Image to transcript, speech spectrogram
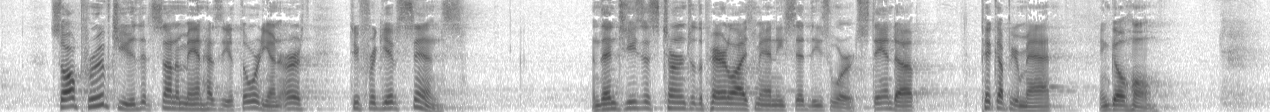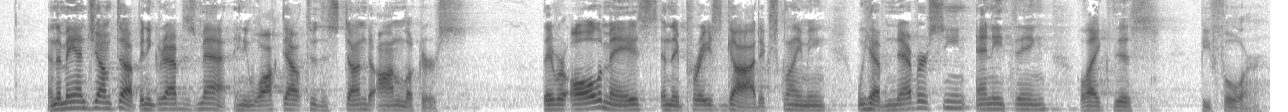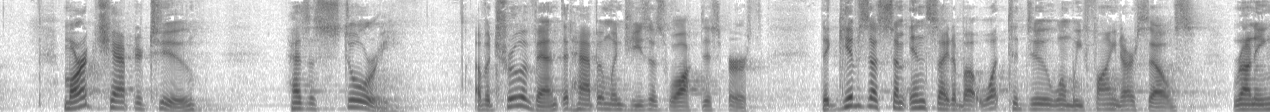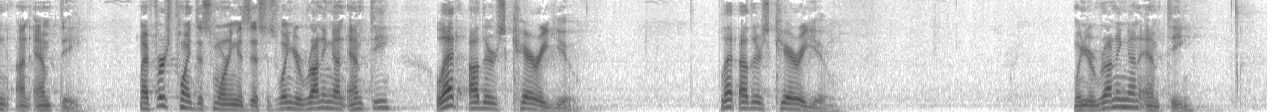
So I'll prove to you that the Son of Man has the authority on earth to forgive sins. And then Jesus turned to the paralyzed man and he said these words Stand up, pick up your mat, and go home. And the man jumped up and he grabbed his mat and he walked out through the stunned onlookers. They were all amazed and they praised God, exclaiming, We have never seen anything like this before. Mark chapter 2 has a story of a true event that happened when Jesus walked this earth that gives us some insight about what to do when we find ourselves running on empty. My first point this morning is this is when you're running on empty, let others carry you. Let others carry you. When you're running on empty,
